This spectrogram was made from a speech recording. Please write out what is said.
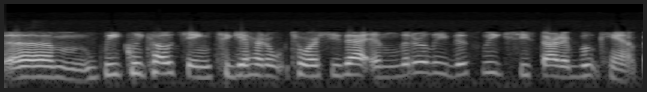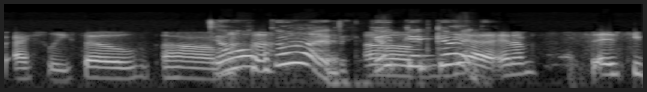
um, weekly coaching to get her to, to, where she's at. And literally this week, she started boot camp actually. So um, oh, good, good, um, good, good. Yeah, and I'm and she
